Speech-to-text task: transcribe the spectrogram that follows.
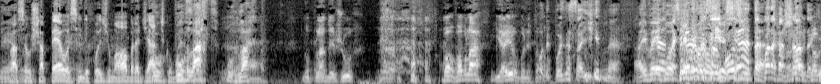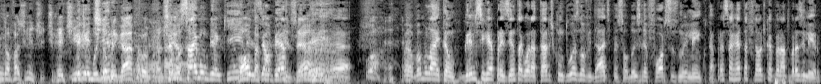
É, Passa o o- chapéu assim depois de uma obra de arte Por, como por essa. l'art, por l'art. É. No Pladejur. É. Bom, vamos lá. E aí, ô bonitão? Pô, depois dessa aí. É. Aí vai Canta, você canta, essa voz de taquara Não, não, rachada então, aqui. então faz o seguinte, te Me retira, retiro. muito obrigado, foi um prazer. Chama o Simon Bianchini, Volta Zé Alberto quiser. também. é. Vamos lá então. O Grêmio se reapresenta agora à tarde com duas novidades, pessoal, dois reforços no elenco, tá? Para essa reta final de Campeonato Brasileiro.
